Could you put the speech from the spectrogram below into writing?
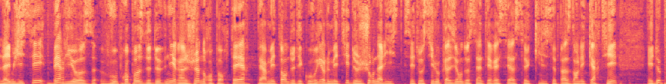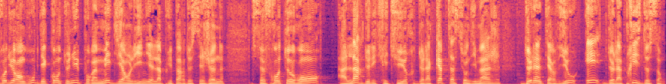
La MJC Berlioz vous propose de devenir un jeune reporter permettant de découvrir le métier de journaliste. C'est aussi l'occasion de s'intéresser à ce qu'il se passe dans les quartiers et de produire en groupe des contenus pour un média en ligne. La plupart de ces jeunes se frotteront à l'art de l'écriture, de la captation d'images, de l'interview et de la prise de son.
